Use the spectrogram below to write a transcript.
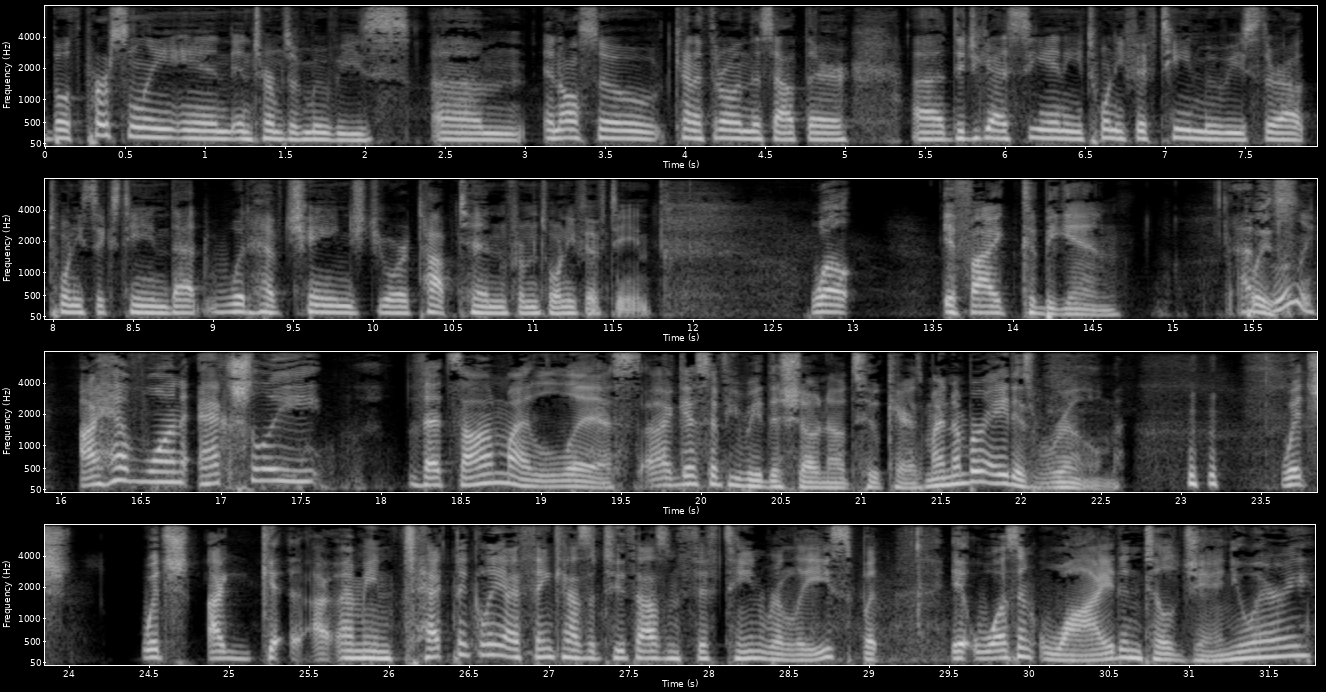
both personally and in terms of movies. Um, and also kind of throwing this out there. Uh, did you guys see any 2015 movies throughout 2016 that would have changed your top 10 from 2015? Well, if I could begin, Please. Absolutely. I have one actually that's on my list. I guess if you read the show notes, who cares? My number eight is Room, which which I get. I mean, technically, I think has a 2015 release, but it wasn't wide until January.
